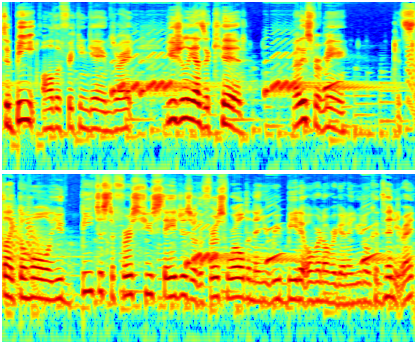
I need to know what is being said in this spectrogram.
to beat all the freaking games, right? Usually as a kid, at least for me, it's like the whole, you beat just the first few stages or the first world and then you rebeat it over and over again and you don't continue, right?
